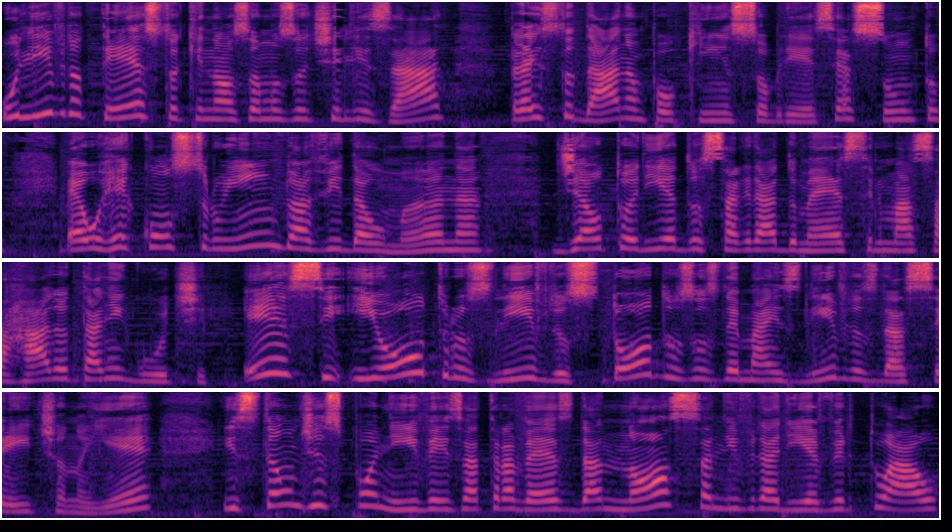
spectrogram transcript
O livro-texto que nós vamos utilizar para estudar um pouquinho sobre esse assunto é o Reconstruindo a Vida Humana, de autoria do Sagrado Mestre Masaharu Taniguchi. Esse e outros livros, todos os demais livros da Seiichi Noye, estão disponíveis através da nossa livraria virtual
